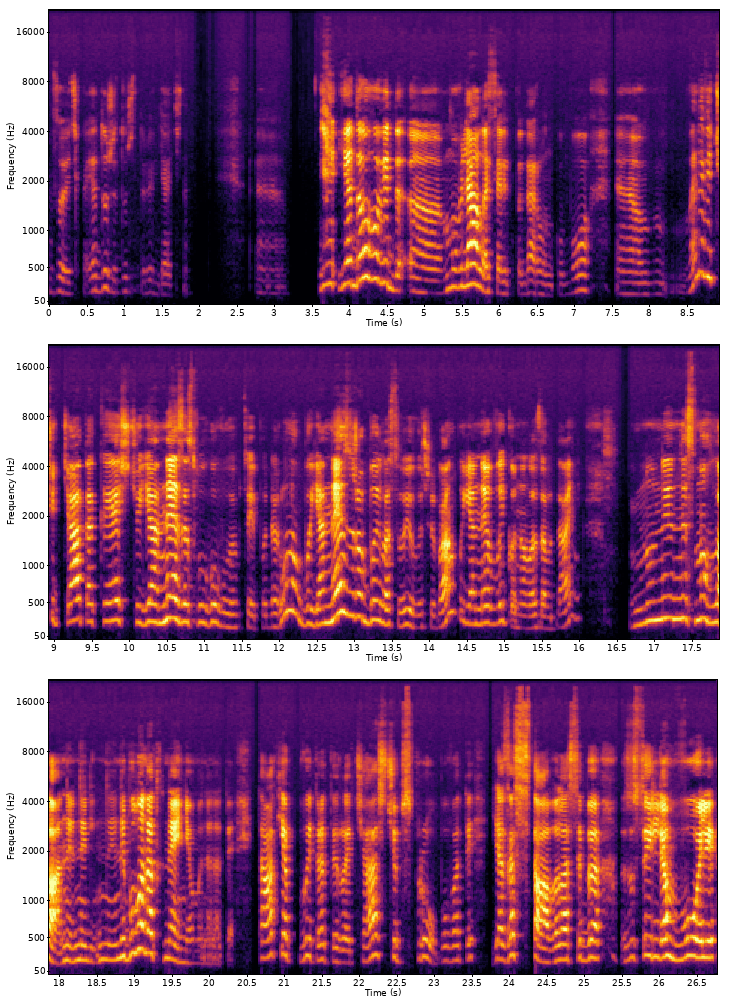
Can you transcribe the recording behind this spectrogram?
Зоєчка, я дуже-дуже тобі вдячна. Е, Я довго відмовлялася від подарунку, бо е, мене відчуття таке, що я не заслуговую цей подарунок, бо я не зробила свою вишиванку, я не виконала завдання. Ну, не, не змогла, не, не, не було натхнення в мене на те. Так, я витратила час, щоб спробувати. Я заставила себе зусиллям волі,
